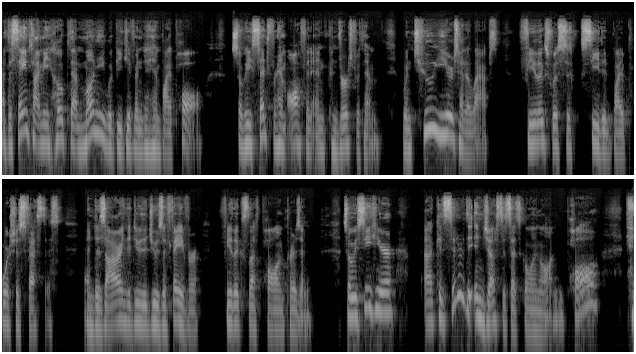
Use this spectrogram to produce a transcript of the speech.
At the same time, he hoped that money would be given to him by Paul. So he sent for him often and conversed with him. When two years had elapsed, Felix was succeeded by Porcius Festus, and desiring to do the Jews a favor, Felix left Paul in prison. So we see here, uh, consider the injustice that's going on. Paul,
